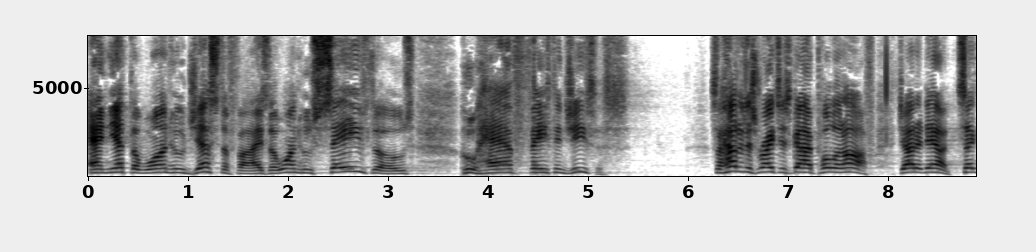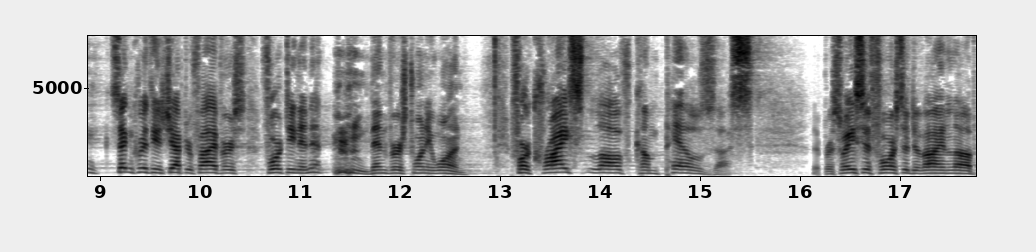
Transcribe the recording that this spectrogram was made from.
And yet the one who justifies, the one who saves those who have faith in Jesus. So how did this righteous God pull it off? Jot it down. Second, Second Corinthians chapter 5, verse 14, and then, then verse 21. For Christ's love compels us the persuasive force of divine love.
